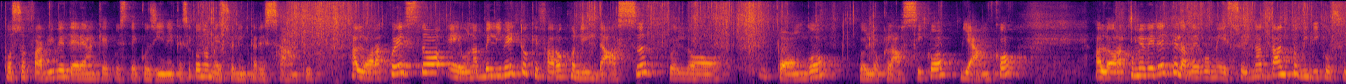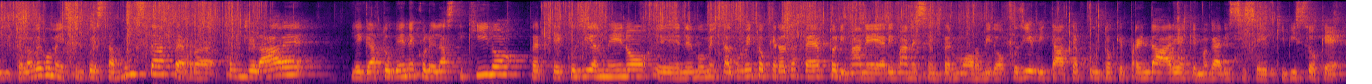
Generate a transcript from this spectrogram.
posso farvi vedere anche queste cosine che secondo me sono interessanti. Allora questo è un abbellimento che farò con il DAS quello pongo quello classico bianco allora come vedete l'avevo messo intanto vi dico subito l'avevo messo in questa busta per congelare legato bene con l'elastichino perché così almeno eh, momento, dal momento che era già aperto rimane, rimane sempre morbido così evitate appunto che prenda aria e che magari si secchi visto che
